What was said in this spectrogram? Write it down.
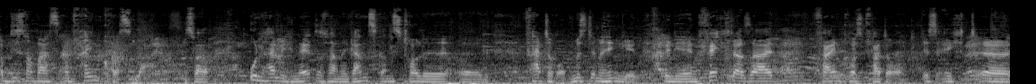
aber diesmal war es ein Feinkostladen. Es war unheimlich nett, das war eine ganz, ganz tolle äh, Vaterott. Müsst ihr mal hingehen. Wenn ihr in Fechter seid, Feinkost Vaterott. Ist echt... Äh,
